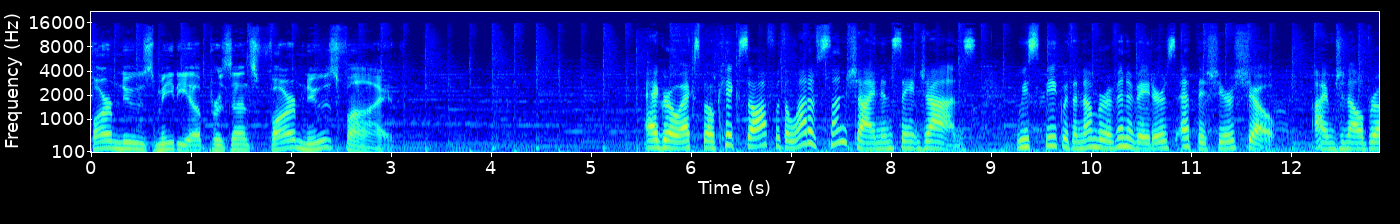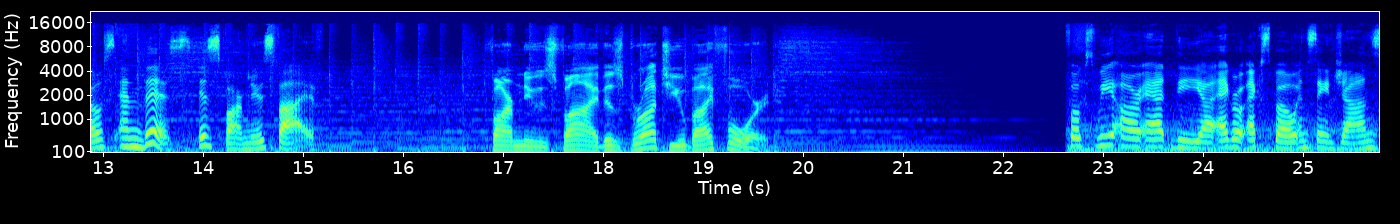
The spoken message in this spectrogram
Farm News Media presents Farm News 5. Agro Expo kicks off with a lot of sunshine in St. John's. We speak with a number of innovators at this year's show. I'm Janelle Brose, and this is Farm News 5. Farm News 5 is brought to you by Ford. Folks, we are at the uh, Agro Expo in St. John's,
